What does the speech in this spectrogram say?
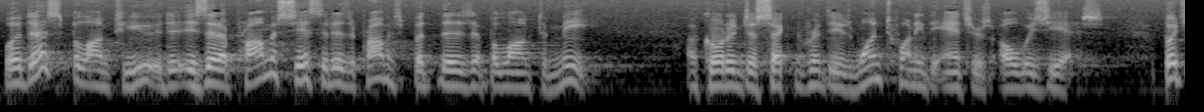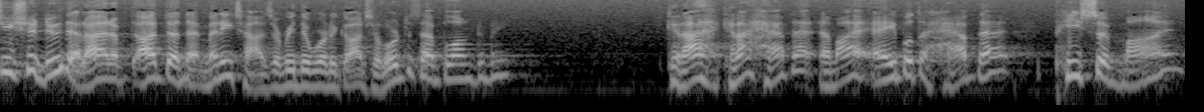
Well, it does belong to you. Is it a promise? Yes, it is a promise, but does it belong to me? According to 2 Corinthians 1.20, the answer is always yes. But you should do that. I've, I've done that many times. I read the Word of God and say, Lord, does that belong to me? Can I, can I have that? Am I able to have that? Peace of mind?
